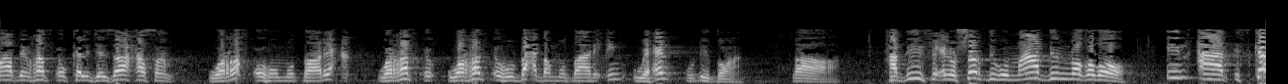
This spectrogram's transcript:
maadin rafcu kaljaza xasan wa rafcuhu mudaarica wa rafcuhu bacda mudaaricin wahan uu dhihi doonaa haddii ficlu shardigu maadi noqdo in aad iska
